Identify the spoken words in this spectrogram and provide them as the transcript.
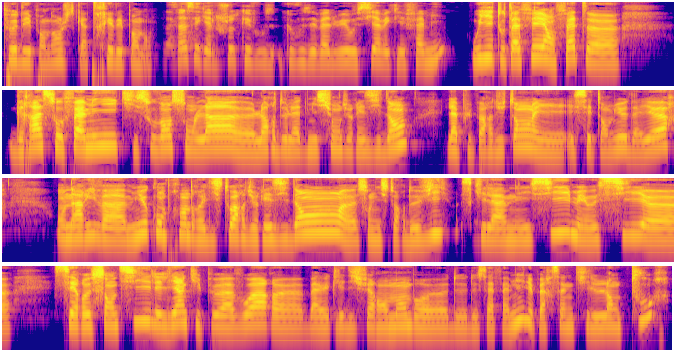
peu dépendant jusqu'à très dépendant. Ça, c'est quelque chose que vous, que vous évaluez aussi avec les familles? Oui, tout à fait. En fait, grâce aux familles qui souvent sont là lors de l'admission du résident, la plupart du temps, et, c'est tant mieux d'ailleurs. On arrive à mieux comprendre l'histoire du résident, euh, son histoire de vie, ce qu'il a amené ici, mais aussi euh, ses ressentis, les liens qu'il peut avoir euh, bah, avec les différents membres de, sa famille, les personnes qui l'entourent,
